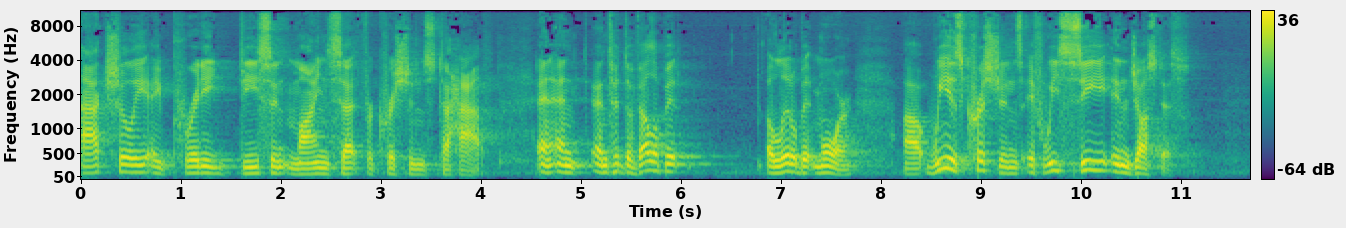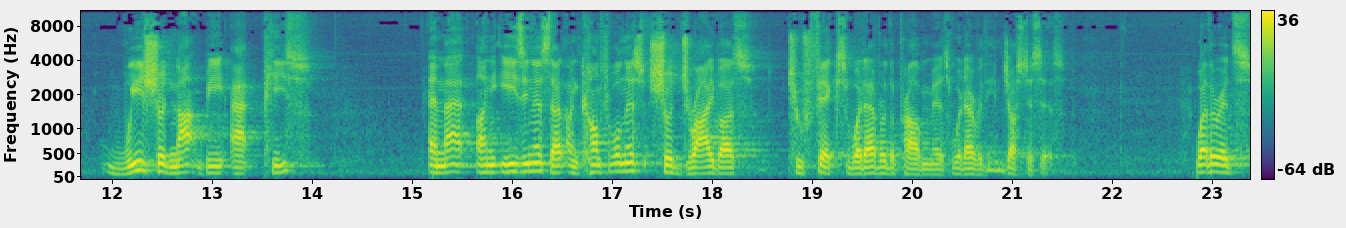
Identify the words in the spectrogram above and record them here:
actually a pretty decent mindset for Christians to have. And, and, and to develop it a little bit more, uh, we as Christians, if we see injustice, we should not be at peace. And that uneasiness, that uncomfortableness should drive us to fix whatever the problem is, whatever the injustice is. Whether it's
